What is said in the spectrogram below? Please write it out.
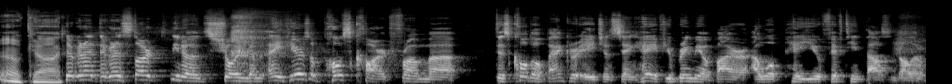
Oh god. They're gonna they're gonna start you know showing them hey here's a postcard from uh, this Coldwell Banker agent saying hey if you bring me a buyer I will pay you fifteen thousand dollar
